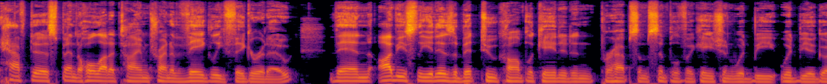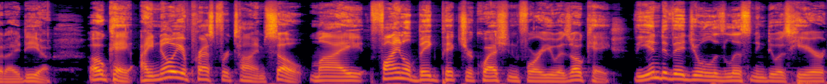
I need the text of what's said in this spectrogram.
have to spend a whole lot of time trying to vaguely figure it out, then obviously it is a bit too complicated and perhaps some simplification would be would be a good idea. Okay, I know you're pressed for time. So, my final big picture question for you is okay, the individual is listening to us here,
